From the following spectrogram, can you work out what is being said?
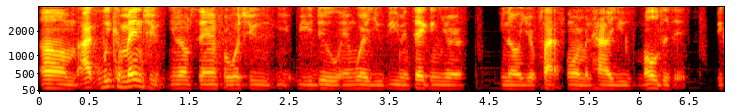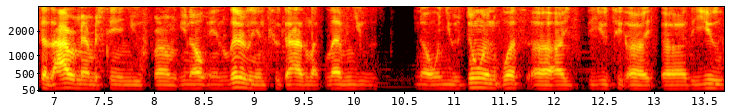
um, I, we commend you, you know what I'm saying, for what you, you you do and where you've even taken your, you know, your platform and how you've molded it. Because I remember seeing you from, you know, in literally in 2011, you was, you know, when you was doing what's uh the UT uh, uh the U,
